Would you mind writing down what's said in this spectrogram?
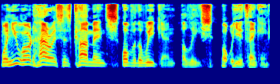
When you heard Harris's comments over the weekend, Elise, what were you thinking?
